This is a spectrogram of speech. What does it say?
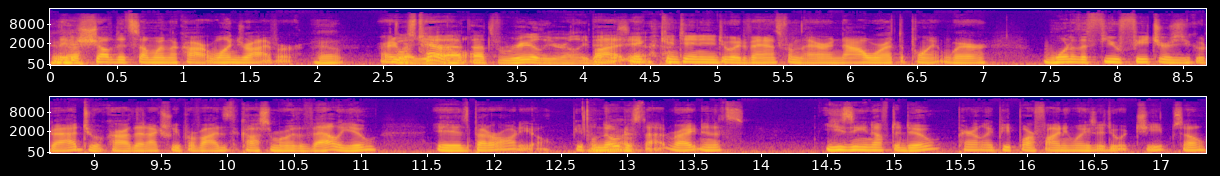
They Yeah. just shoved it somewhere in the car, one driver. yeah. Right? It was Well, yeah, that- terrible. that's really early days. but days. it continued to advance from there, and now we're at the point where one of the few features you could add to a car that actually provides the customer with a value is better audio. People No doubt. notice that, right? And it's easy enough to do. Apparently, people are finding ways to do it cheap, so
